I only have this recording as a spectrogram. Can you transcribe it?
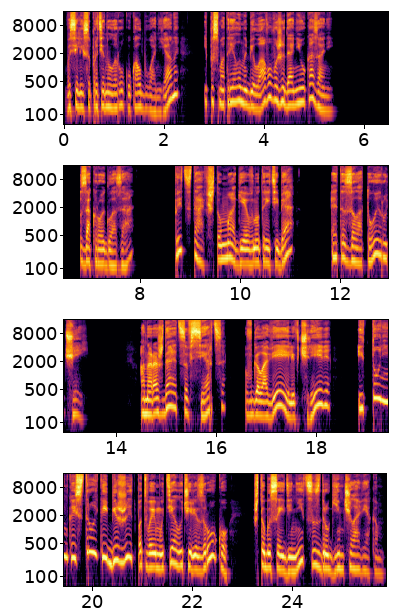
Василиса протянула руку к колбу Аньяны — и посмотрела на Белаву в ожидании указаний. «Закрой глаза. Представь, что магия внутри тебя — это золотой ручей. Она рождается в сердце, в голове или в чреве и тоненькой струйкой бежит по твоему телу через руку, чтобы соединиться с другим человеком.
